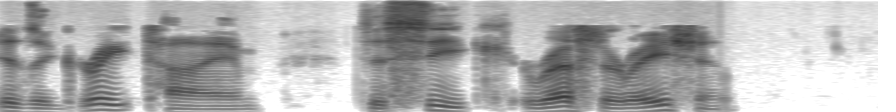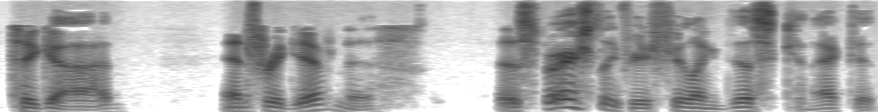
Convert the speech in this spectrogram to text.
is a great time to seek restoration to God and forgiveness, especially if you're feeling disconnected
